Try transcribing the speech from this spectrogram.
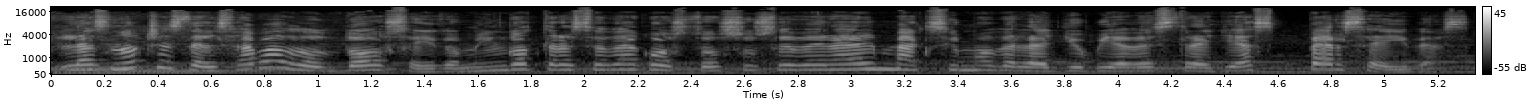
Las noches del sábado 12 y domingo 13 de agosto sucederá el máximo de la lluvia de estrellas Perseidas.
